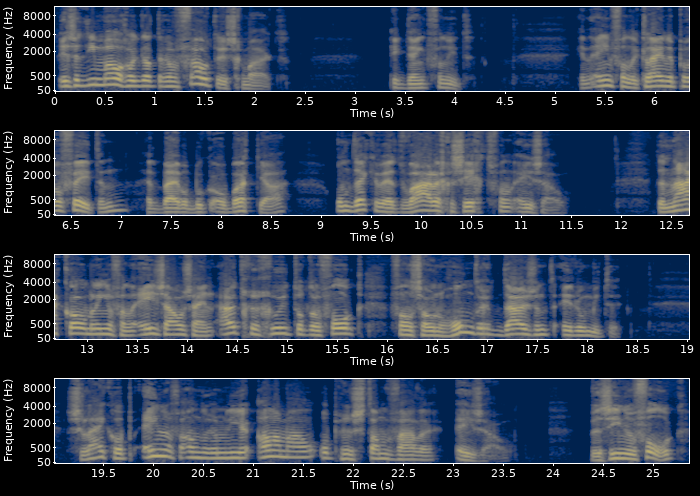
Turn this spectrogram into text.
Is het niet mogelijk dat er een fout is gemaakt? Ik denk van niet. In een van de kleine profeten, het Bijbelboek Obadja, ontdekken we het ware gezicht van Esau. De nakomelingen van Esau zijn uitgegroeid tot een volk van zo'n honderdduizend Edomieten. Ze lijken op een of andere manier allemaal op hun stamvader Esau. We zien een volk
